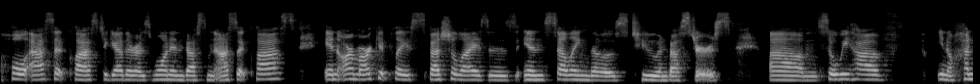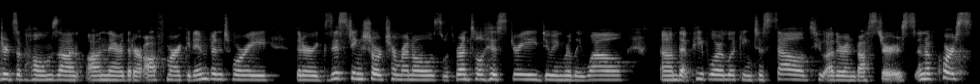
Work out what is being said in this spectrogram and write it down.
whole asset class together as one investment asset class. And our marketplace specializes in selling those to investors. Um, so we have you know hundreds of homes on on there that are off market inventory that are existing short term rentals with rental history doing really well um, that people are looking to sell to other investors and of course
